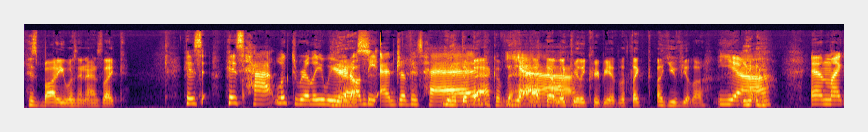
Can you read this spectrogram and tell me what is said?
his body wasn't as like His his hat looked really weird Yes. on the edge of his head. had the back of the hat that looked really creepy. It looked like a uvula. Yeah. and like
